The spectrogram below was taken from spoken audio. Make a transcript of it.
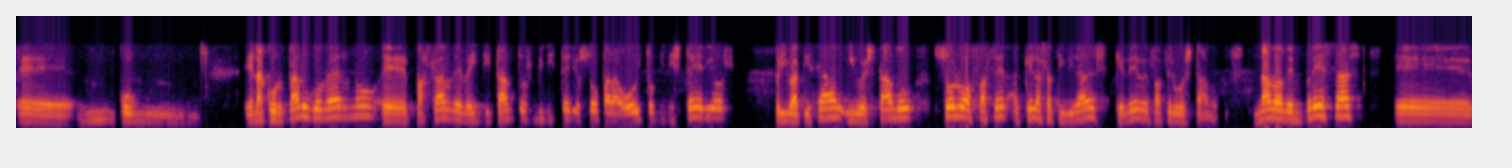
eh, con en acortar o goberno, eh, pasar de veintitantos ministerios só para oito ministerios, privatizar e o Estado solo a facer aquelas actividades que debe facer o Estado. Nada de empresas, eh,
